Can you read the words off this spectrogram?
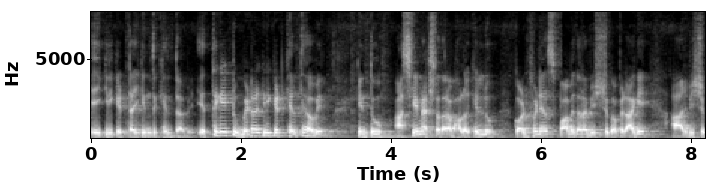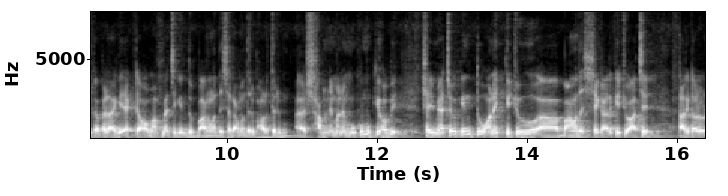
এই ক্রিকেটটাই কিন্তু খেলতে হবে। এর থেকে একটু বেটার ক্রিকেট খেলতে হবে। কিন্তু আজকে ম্যাচটা তারা ভালো খেললো কনফিডেন্স পাবে তারা বিশ্বকাপের আগে, আর বিশ্বকাপের আগে একটা অমাপ ম্যাচে কিন্তু বাংলাদেশের আমাদের ভারতের সামনে মানে মুখোমুখি হবে। সেই ম্যাচেও কিন্তু অনেক কিছু বাংলাদেশ শেখার কিছু আছে। তার কারণ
